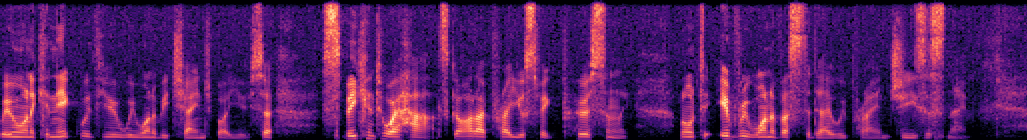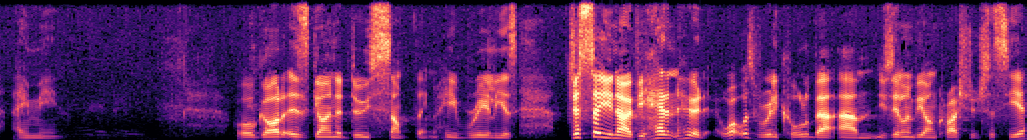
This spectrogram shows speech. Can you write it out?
We want to connect with you. We want to be changed by you. So speak into our hearts. God, I pray you'll speak personally. Lord, to every one of us today, we pray in Jesus' name. Amen. Well, God is going to do something. He really is. Just so you know, if you hadn't heard, what was really cool about um, New Zealand Beyond Christchurch this year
